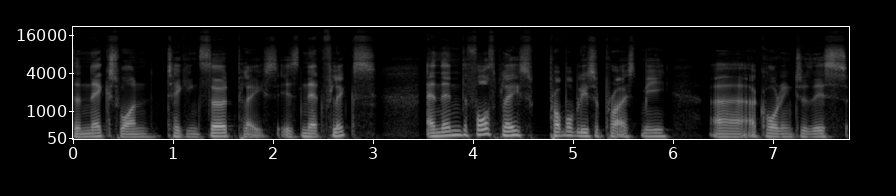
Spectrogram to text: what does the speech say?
the next one taking third place is Netflix. And then the fourth place probably surprised me, uh, according to this,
